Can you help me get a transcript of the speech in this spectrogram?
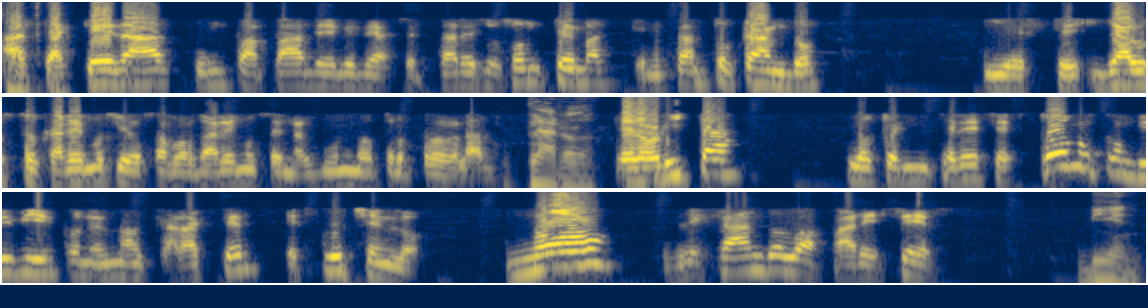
¿Hasta qué edad un papá debe de aceptar eso? Son temas que me están tocando y este ya los tocaremos y los abordaremos en algún otro programa. Claro. Pero ahorita lo que me interesa es cómo convivir con el mal carácter. Escúchenlo, no dejándolo aparecer. Bien.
